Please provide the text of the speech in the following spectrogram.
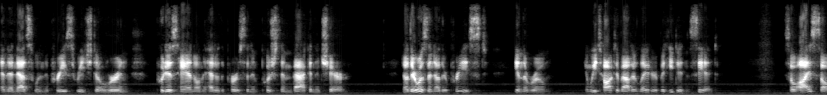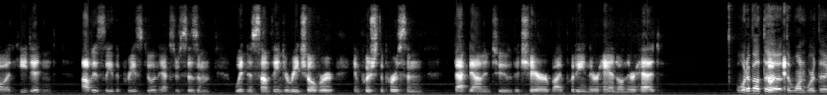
and then that's when the priest reached over and put his hand on the head of the person and pushed them back in the chair. Now there was another priest in the room, and we talked about it later, but he didn't see it. So I saw it, he didn't. Obviously, the priest doing the exorcism witnessed something to reach over and push the person back down into the chair by putting their hand on their head. What about the, the one where the,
